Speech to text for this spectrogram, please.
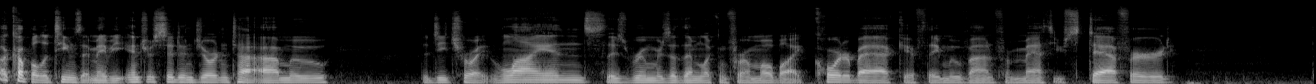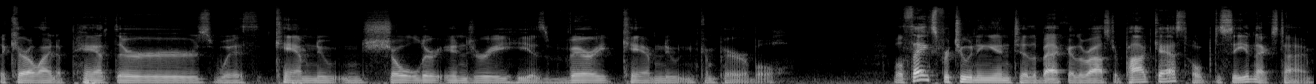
A couple of teams that may be interested in Jordan Ta'amu. The Detroit Lions, there's rumors of them looking for a mobile quarterback if they move on from Matthew Stafford. The Carolina Panthers with Cam Newton's shoulder injury. He is very Cam Newton comparable. Well, thanks for tuning in to the Back of the Roster podcast. Hope to see you next time.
